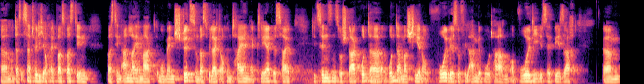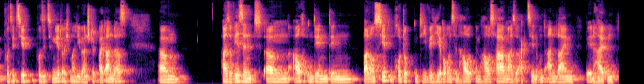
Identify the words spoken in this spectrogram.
Ähm, und das ist natürlich auch etwas, was den was den Anleihemarkt im Moment stützt und was vielleicht auch in Teilen erklärt, weshalb die Zinsen so stark runter, runter marschieren, obwohl wir so viel Angebot haben, obwohl die EZB sagt, ähm, positioniert, positioniert euch mal lieber ein Stück weit anders. Ähm, also wir sind ähm, auch in den, den balancierten Produkten, die wir hier bei uns im Haus haben, also Aktien und Anleihen beinhalten,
